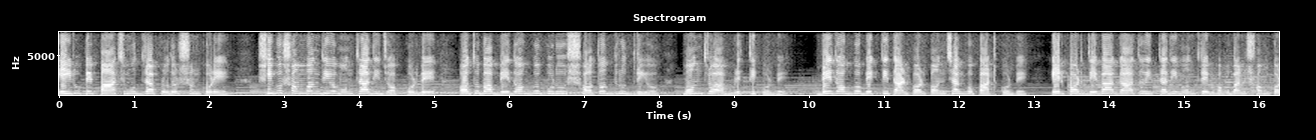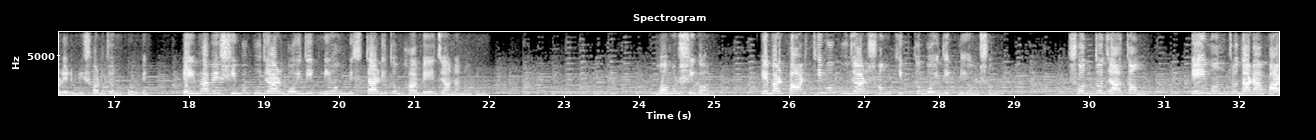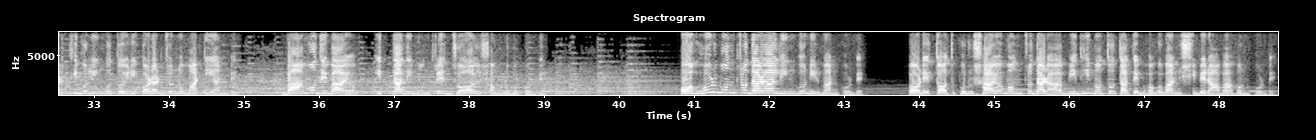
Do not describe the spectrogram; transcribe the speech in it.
এই রূপে পাঁচ মুদ্রা প্রদর্শন করে শিব সম্বন্ধীয় মন্ত্রাদি জপ করবে অথবা বেদজ্ঞ পুরুষ শতদ্রুদ্রীয় মন্ত্র আবৃত্তি করবে। বেদজ্ঞ ব্যক্তি তারপর পঞ্চাজ্ঞ পাঠ করবে। এরপর দেবা গাত ইত্যাদি মন্ত্রে ভগবান শঙ্করের বিসর্জন করবে। এইভাবে শিব পূজার বৈদিক নিয়ম বিস্তারিতভাবে জানানো হলো। মহর্ষিগণ, এবার পার্থিব পূজার সংক্ষিপ্ত বৈদিক নিয়ম শোনো। সদ্য জাতং এই মন্ত্র দ্বারা পার্থিব লিঙ্গ তৈরি করার জন্য মাটি আনবে। বাম ও দেবায় ইত্যাদি মন্ত্রে জল সংগ্রহ করবে। অঘোর মন্ত্র দ্বারা লিঙ্গ নির্মাণ করবে। পরে তৎপুরুষায় মন্ত্র দ্বারা বিধিমতো তাতে ভগবান শিবের আবাহন করবে।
